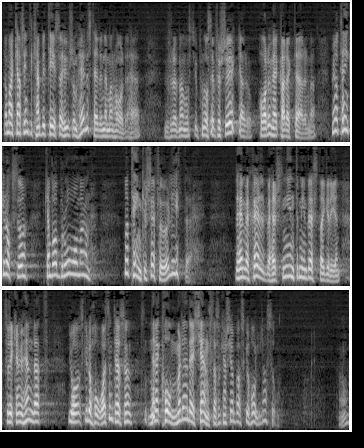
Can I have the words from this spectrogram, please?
ja, man kanske inte kan bete sig hur som helst heller när man har det här. För att man måste ju på något sätt försöka då, ha de här karaktärerna. Men jag tänker också, det kan vara bra om man, man tänker sig för lite. Det här med självbehärskning är inte min bästa gren, så det kan ju hända att jag skulle ha ett sånt här, så när det kommer den där känslan så kanske jag bara skulle hålla så. Ja.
